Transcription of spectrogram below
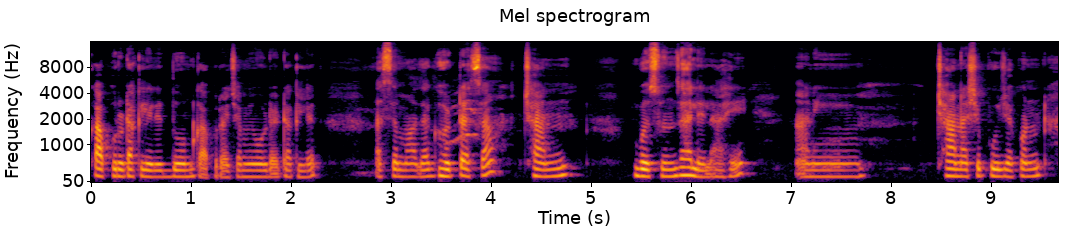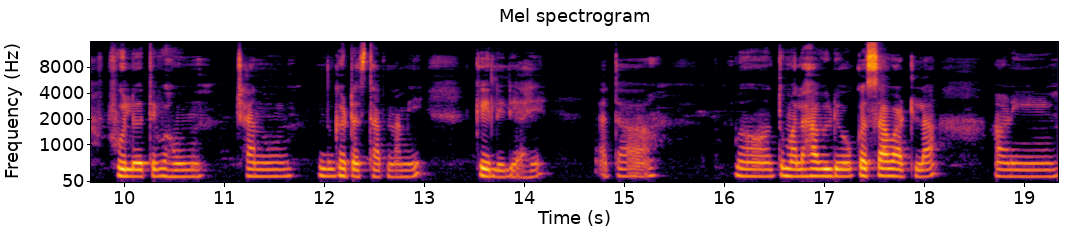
कापूर टाकलेले दोन कापुराच्या मी ओढ्या टाकल्यात. असं माझा घट असा छान बसून झालेला आहे. आणि छान अशी पूजा पण फुलं ते वाहून छान घटस्थापना मी केलेली आहे. आता तुम्हाला हा व्हिडिओ कसा वाटला? आणि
